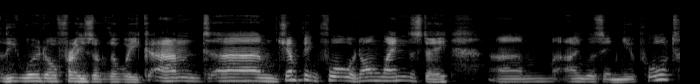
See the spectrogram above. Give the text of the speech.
the word or phrase of the week. And um, jumping forward on Wednesday, um, I was in Newport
